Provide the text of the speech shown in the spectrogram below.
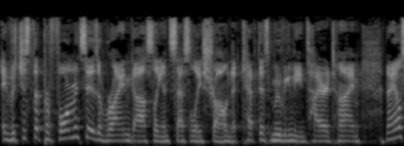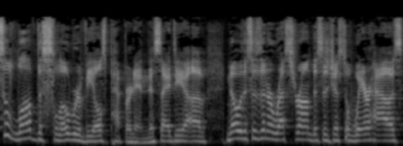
it was just the performances of Ryan Gosling and Cecily Strong that kept this moving the entire time. And I also love the slow reveals peppered in. This idea of, no, this isn't a restaurant, this is just a warehouse.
